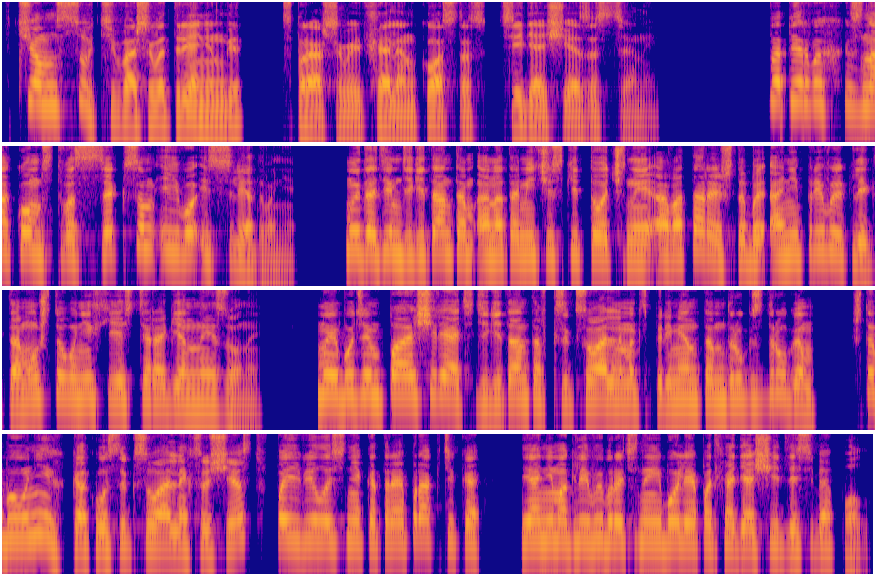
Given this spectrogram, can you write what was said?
«В чем суть вашего тренинга?» — спрашивает Хелен Костас, сидящая за сценой. «Во-первых, знакомство с сексом и его исследование. Мы дадим дигитантам анатомически точные аватары, чтобы они привыкли к тому, что у них есть эрогенные зоны. Мы будем поощрять дигитантов к сексуальным экспериментам друг с другом, чтобы у них, как у сексуальных существ, появилась некоторая практика, и они могли выбрать наиболее подходящий для себя пол.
